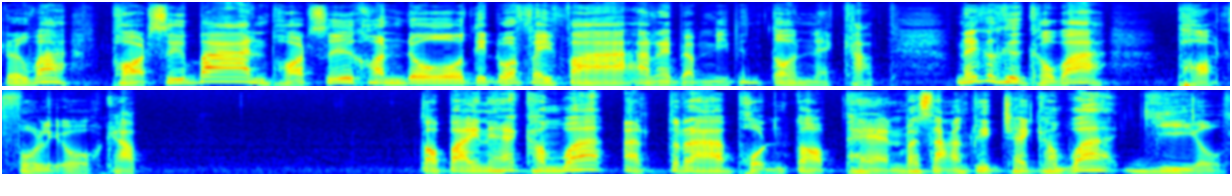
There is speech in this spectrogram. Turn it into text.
หรือว่าพอร์ตซื้อบ้าน พอร์ตซื้อคอนโด ติดรถไฟฟ้าอะไรแบบนี้เป็นต้นนะครับ นั่นก็คือคำว่า portfolio ครับต่อไปนะฮะคำว่าอัตราผลตอบแทนภาษาอังกฤษใช้คำว่า yield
